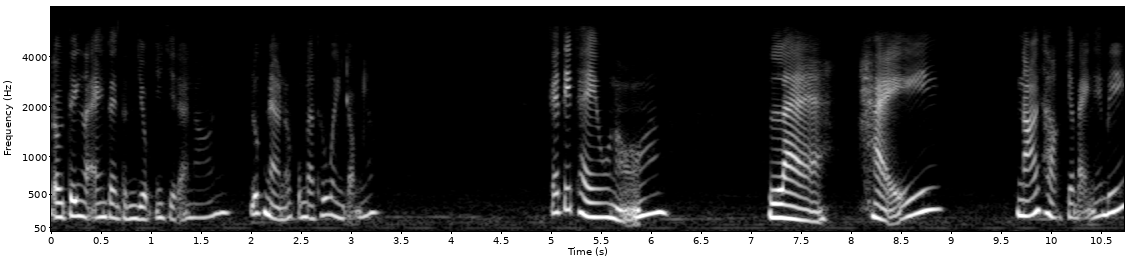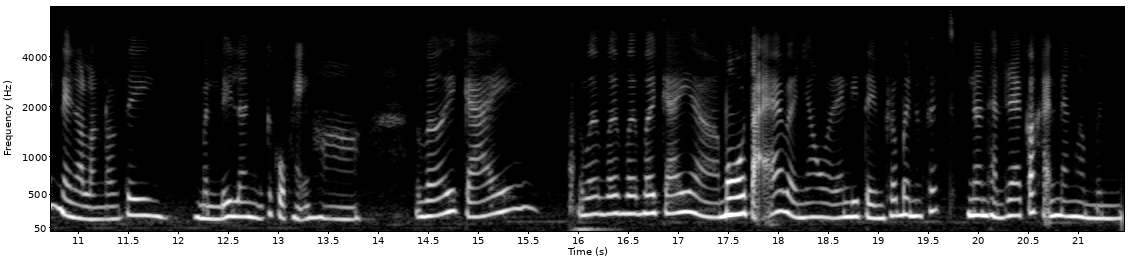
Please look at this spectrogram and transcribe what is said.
Đầu tiên là an toàn tình dục như chị đã nói lúc nào nó cũng là thứ quan trọng nhất. Cái tiếp theo nữa là hãy nói thật cho bạn ấy biết đây là lần đầu tiên mình đi lên một cái cuộc hẹn hò với cái với với với với cái uh, mô tả về nhau và đang đi tìm số benefit nên thành ra có khả năng là mình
